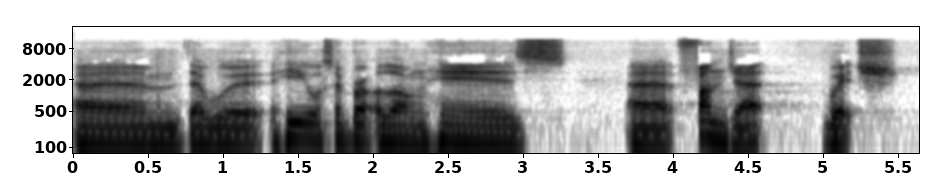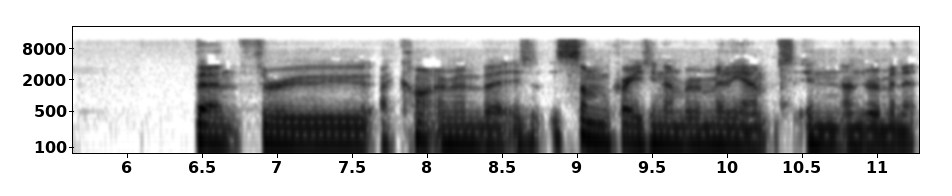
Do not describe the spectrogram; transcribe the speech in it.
Um, there were he also brought along his uh, Fun Jet, which burnt through I can't remember is some crazy number of milliamps in under a minute.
